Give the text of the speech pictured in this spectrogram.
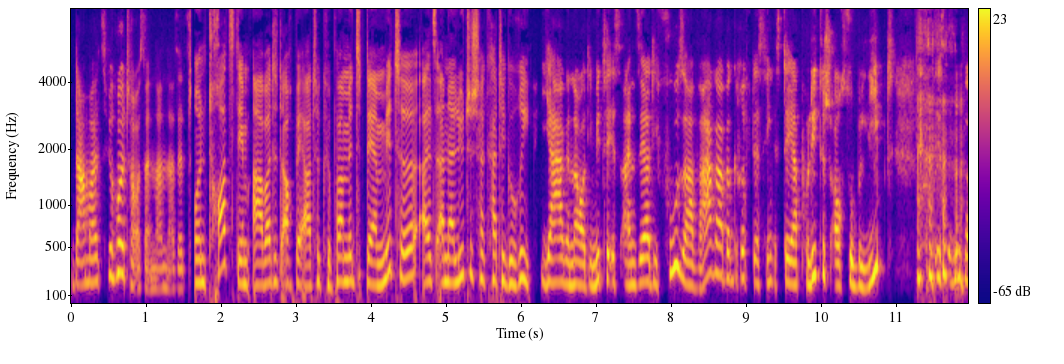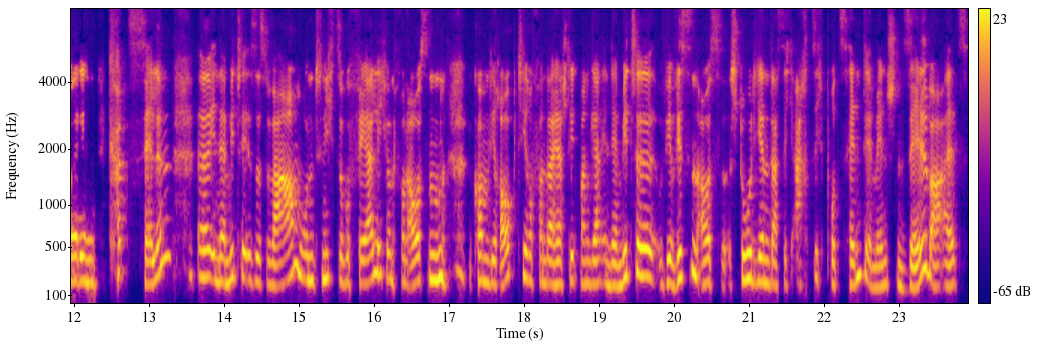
damals wie heute auseinandersetzt. Und trotzdem arbeitet auch Beate Küpper mit der Mitte als analytischer Kategorie. Ja, genau. Die Mitte ist ein sehr diffuser, vager Begriff. Deswegen ist der ja politisch auch so beliebt. Das ist wie bei den Kötzellen. Äh, in der Mitte ist es warm und nicht so gefährlich und von außen kommen die Raubtiere. Von daher steht man gern in der Mitte. Wir wissen aus Studien, dass sich 80 Prozent der Menschen selber als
